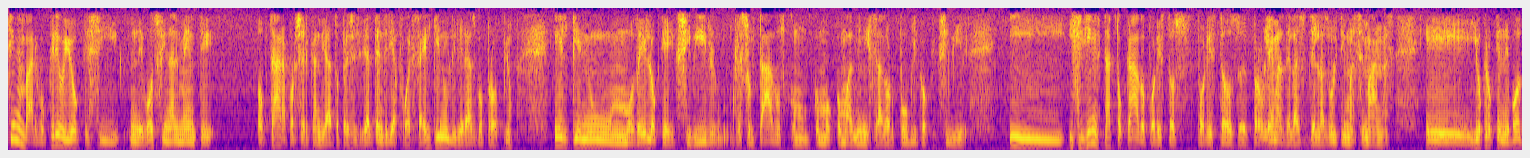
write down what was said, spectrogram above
Sin embargo, creo yo que si Nebot finalmente optara por ser candidato presidencial tendría fuerza. Él tiene un liderazgo propio, él tiene un modelo que exhibir, resultados como, como, como administrador público que exhibir. Y, y, si bien está tocado por estos, por estos eh, problemas de las, de las últimas semanas, eh, yo creo que Nebot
